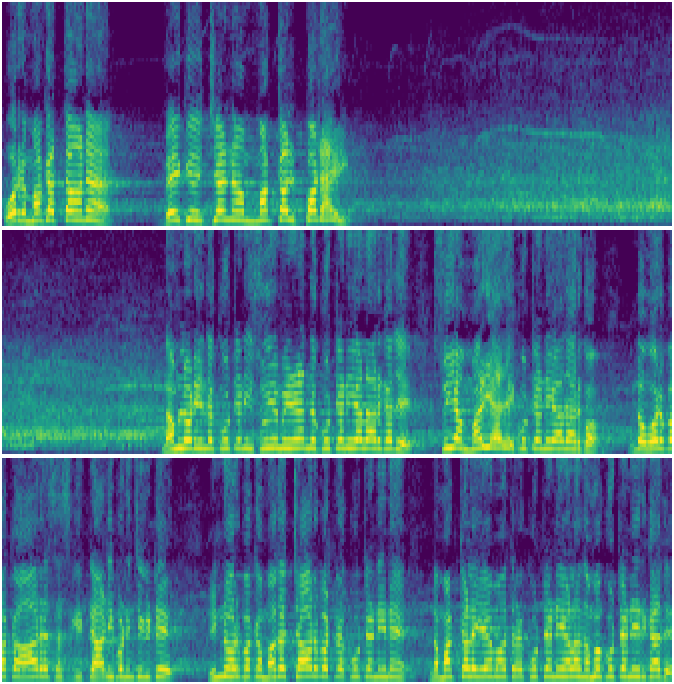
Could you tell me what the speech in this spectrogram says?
ஒரு மகத்தான வெகு ஜன மக்கள் படை. நம்மளுடைய இந்த கூட்டணி சுயம் இழந்த கூட்டணியெல்லாம் இருக்காது. சுய மரியாதை கூட்டணியாக தான் இருக்கும். இந்த ஒரு பக்கம் ஆர்எஸ்எஸ் கிட்ட அடிபணிஞ்சுக்கிட்டு இன்னொரு பக்கம் மதச்சார்பற்ற கூட்டணின்னு இந்த மக்களை ஏமாத்துற கூட்டணியெல்லாம் நம்ம கூட்டணி இருக்காது.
